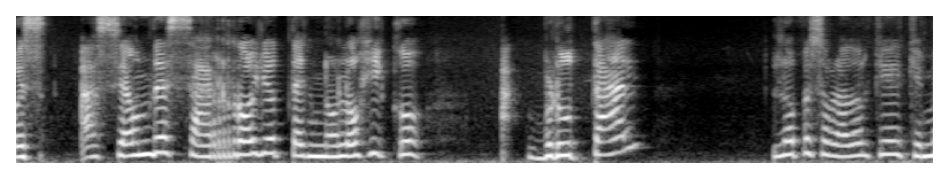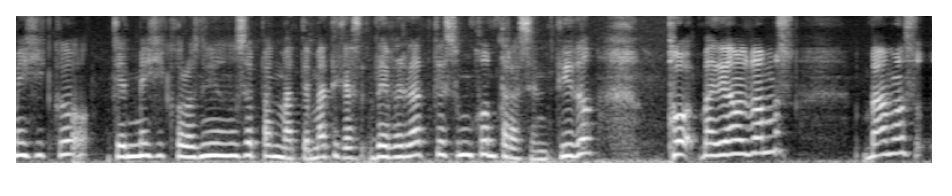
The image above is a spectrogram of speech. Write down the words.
pues hacia un desarrollo tecnológico brutal, López Obrador quiere que México, que en México los niños no sepan matemáticas. De verdad que es un contrasentido. digamos, vamos, vamos,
